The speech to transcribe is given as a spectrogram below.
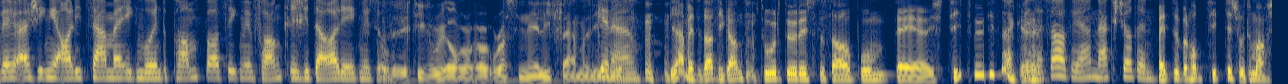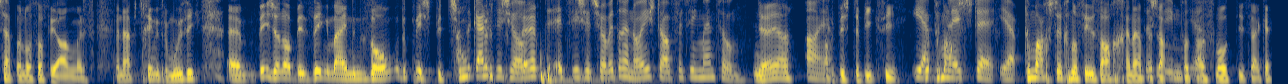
Weil hast irgendwie alle zusammen irgendwo in der Pampas, irgendwie in Frankreich, Italien, irgendwie so. Also richtig Ro- Ro- Rossinelli-Family. Genau. Ja, wenn da die ganze Tour durch ist, das Album, dann ist Zeit, würde ich Ich würde sagen. sagen, ja, nächstes Jahr dann. Wenn du überhaupt Zeit hast, weil du machst eben noch so viel anderes. Wenn du neben der Musik ähm, bist du ja noch bei Sing meinen Song du bist bei Also, Jupiter gell, es ist, ja, jetzt ist jetzt schon wieder eine neue Staffel, Sing mein Song. Ja, ja. Ah, ja. Aber bist du dabei gewesen? Ja, du, beim machst, letzten, ja. du machst einfach noch viele Sachen Das stimmt, so, ja. das wollte ich sagen.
